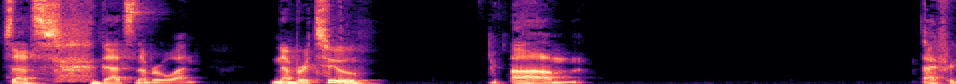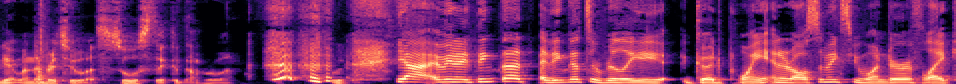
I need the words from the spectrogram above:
So that's that's number one. Number two, um, I forget what number two was, so we'll stick with number one. yeah, I mean, I think that I think that's a really good point, and it also makes me wonder if like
